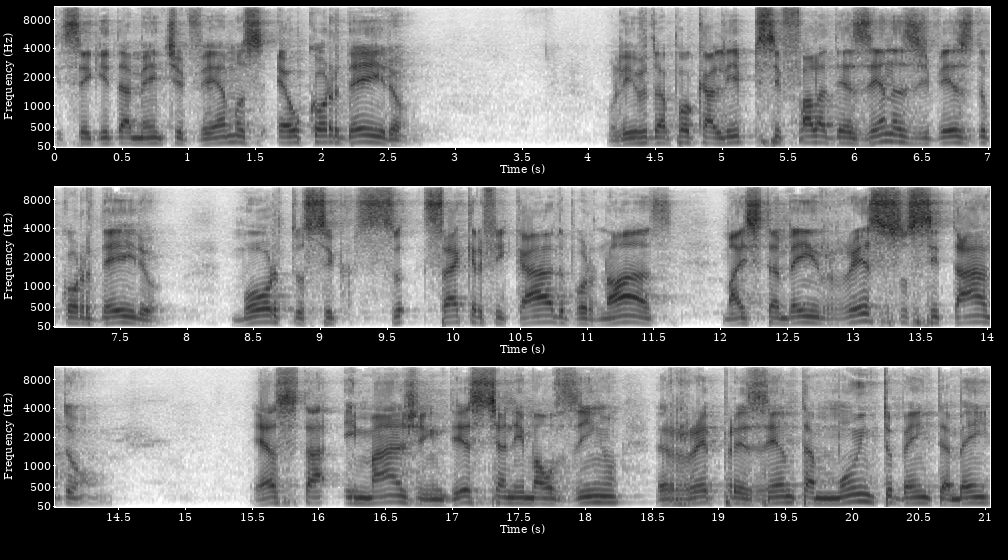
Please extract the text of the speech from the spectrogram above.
que seguidamente vemos, é o cordeiro. O livro do Apocalipse fala dezenas de vezes do cordeiro, morto, sacrificado por nós, mas também ressuscitado. Esta imagem deste animalzinho representa muito bem também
